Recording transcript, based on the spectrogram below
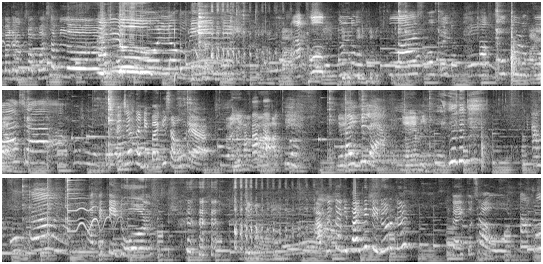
Udah pada buka puasa belum? Aduh, belum. Aku duduk. puasa. Aku belum. Aku belum Ayam. puasa. Aku belum puasa. Eja tadi pagi sahur ya? Ayam apa ati? Nih, itu lah? ini ayamnya. Aku kan. Tapi tidur. Ayam. Tapi tadi pagi tidur kan? Gak ikut sahur. Aku.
